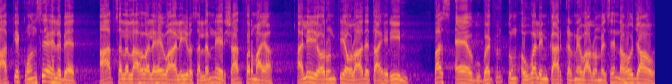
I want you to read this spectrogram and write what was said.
आपके कौन से अहल बैत? आप सल्लल्लाहु अलैहि वसल्लम ने इरशाद फरमाया, अली और उनकी औलाद ताहरीन। बस ए अबू बकर, तुम अव्वल इनकार करने वालों में से न हो जाओ।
